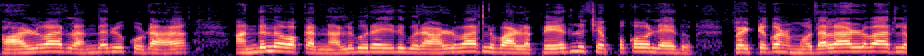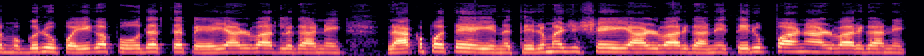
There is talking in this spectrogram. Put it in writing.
ఆళ్వార్లందరూ కూడా అందులో ఒక నలుగురు ఐదుగురు ఆళ్వార్లు వాళ్ళ పేర్లు చెప్పుకోలేదు. పెట్టుకొని మొదలాళ్వార్లు ముగ్గురు పొయ్యిగా పోదత్త పేయాళ్వార్లు కానీ లేకపోతే ఈయన తిరుమజిషే ఆళ్వారు కానీ తిరుప్పాణ ఆళ్వారు కానీ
